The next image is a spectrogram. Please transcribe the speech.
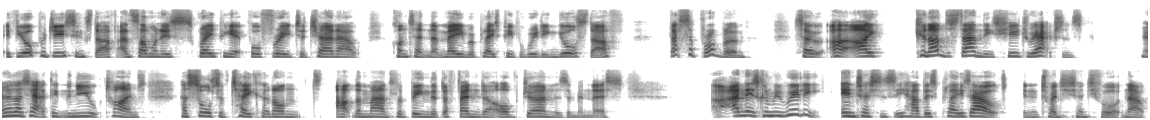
if you're producing stuff and someone is scraping it for free to churn out content that may replace people reading your stuff that's a problem so i, I can understand these huge reactions and as I say, I think the New York Times has sort of taken on up the mantle of being the defender of journalism in this and it's going to be really interesting to see how this plays out in 2024. Now,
